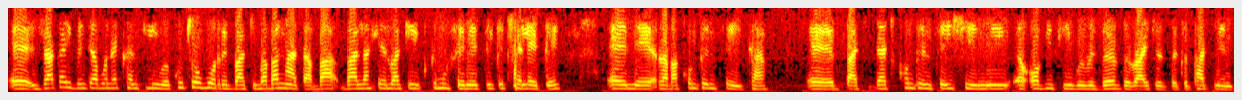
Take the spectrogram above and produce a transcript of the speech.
Eh jaka event ya bona e canceliwe go tsho gore batho ba bangata ba ba lahlelwa ke ke mosebetsi ke tšhelete and eh, ra ba compensator. Uh, but that compensation uh, obviously we reserve the right as the department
